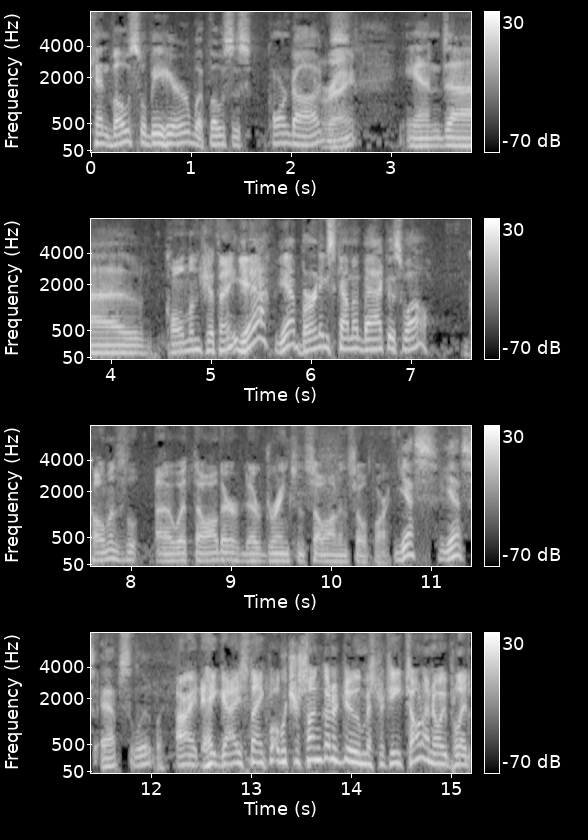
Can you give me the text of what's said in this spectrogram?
Ken Vos will be here with Vos's corn dogs. Right. And uh, Coleman's, you think? Yeah, yeah. Bernie's coming back as well. Coleman's uh, with all their, their drinks and so on and so forth. Yes, yes, absolutely. All right, hey guys, thank. What, what's your son going to do, Mr. T. Tone? I know he played.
